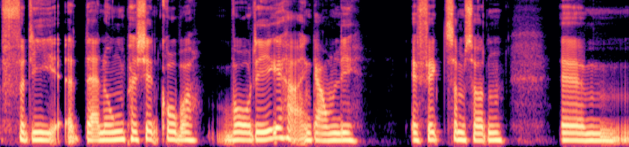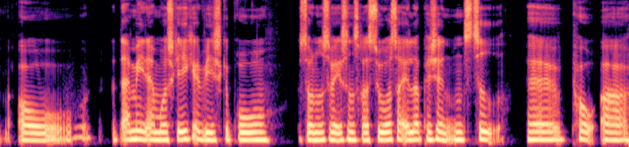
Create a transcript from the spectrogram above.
fordi at der er nogle patientgrupper, hvor det ikke har en gavnlig effekt som sådan. Øhm, og der mener jeg måske ikke, at vi skal bruge sundhedsvæsenets ressourcer eller patientens tid øh, på at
